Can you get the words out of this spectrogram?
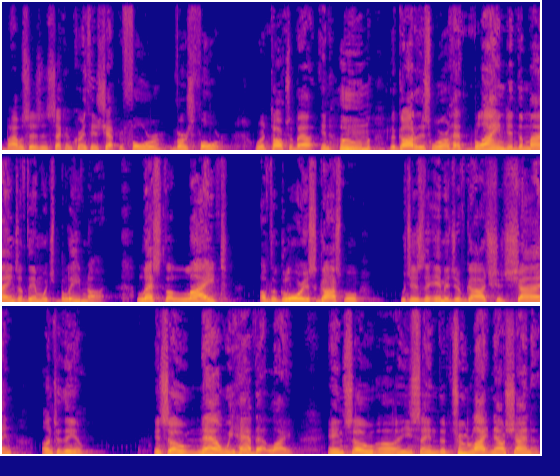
The Bible says in 2 Corinthians chapter 4, verse 4, where it talks about, In whom the God of this world hath blinded the minds of them which believe not, lest the light of the glorious gospel, which is the image of God, should shine unto them. And so now we have that light. And so uh, he's saying, The true light now shineth.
